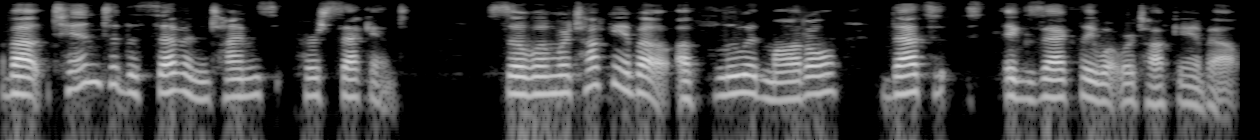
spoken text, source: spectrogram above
about 10 to the 7 times per second. So when we're talking about a fluid model, that's exactly what we're talking about.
